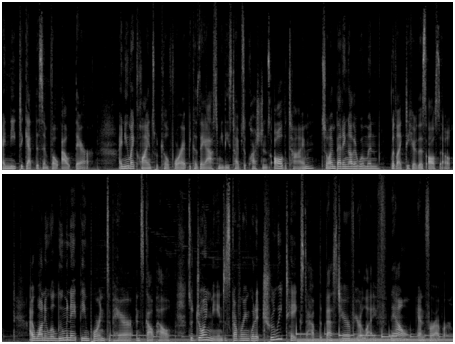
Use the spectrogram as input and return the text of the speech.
I need to get this info out there. I knew my clients would kill for it because they ask me these types of questions all the time, so I'm betting other women would like to hear this also. I want to illuminate the importance of hair and scalp health, so join me in discovering what it truly takes to have the best hair of your life, now and forever.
